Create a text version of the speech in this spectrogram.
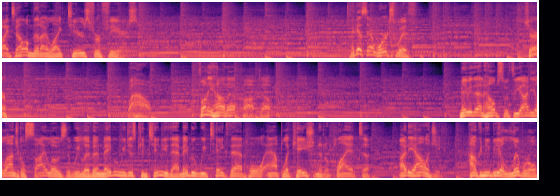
I tell them that I like Tears for Fears. I guess that works with. Sure. Wow. Funny how that popped up. Maybe that helps with the ideological silos that we live in. Maybe we just continue that. Maybe we take that whole application and apply it to ideology. How can you be a liberal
